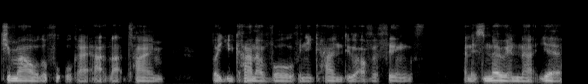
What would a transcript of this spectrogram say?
Jamal the football guy at that time, but you can evolve and you can do other things. And it's knowing that, yeah,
